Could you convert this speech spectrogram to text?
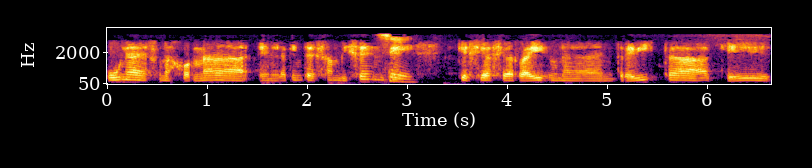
Una es una jornada en la Quinta de San Vicente, que se hace a raíz de una entrevista que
